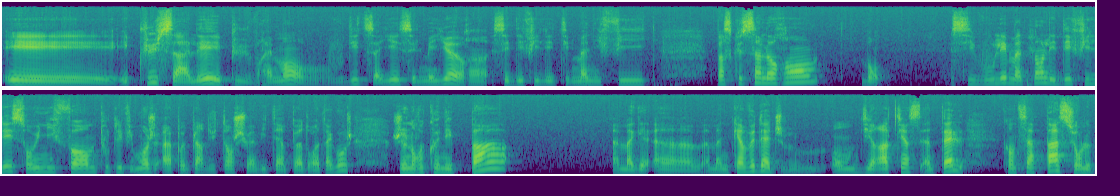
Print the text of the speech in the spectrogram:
et, plus ça allait, et plus vraiment, vous dites, ça y est, c'est le meilleur. Hein. Ces défilés étaient magnifiques. Parce que Saint-Laurent, bon, si vous voulez, maintenant les défilés sont uniformes. Toutes les moi, après la plupart du temps, je suis invitée un peu à droite à gauche. Je ne reconnais pas un, mannequin vedette. on me dira tiens, c'est un tel. Quand ça passe sur le,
